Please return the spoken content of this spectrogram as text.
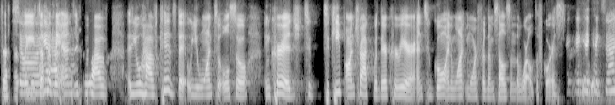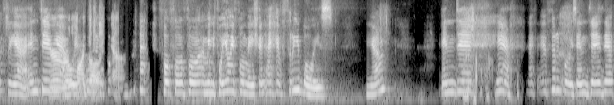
Definitely so, definitely. Yeah. and if you have you have kids that you want to also encourage to to keep on track with their career and to go and want more for themselves in the world of course. Exactly yeah. And uh, You're yeah, model, for, yeah. for for for i mean for your information i have three boys yeah? And uh, yeah I have, three boys and uh, they're,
